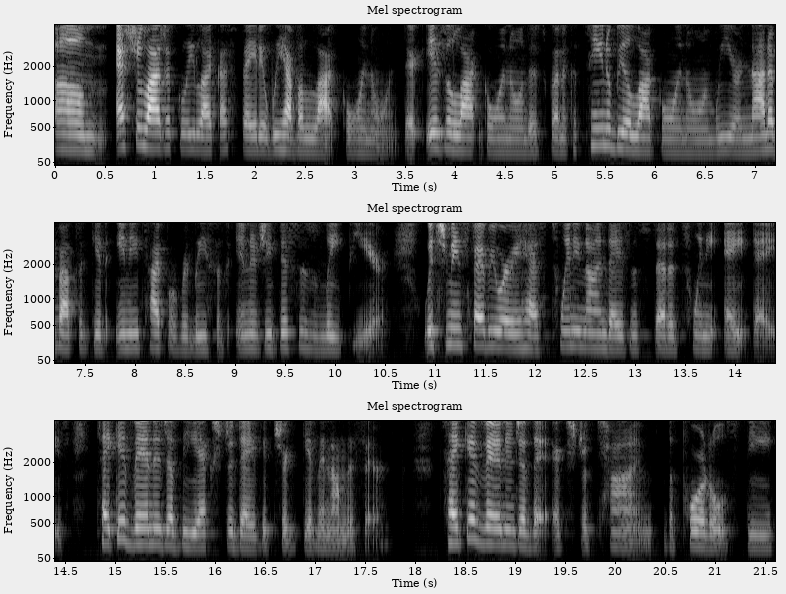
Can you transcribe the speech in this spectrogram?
um, astrologically, like I stated, we have a lot going on. There is a lot going on. There's going to continue to be a lot going on. We are not about to get any type of release of energy. This is leap year, which means February has 29 days instead of 28 days. Take advantage of the extra day that you're given on this earth. Take advantage of the extra time, the portals, the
